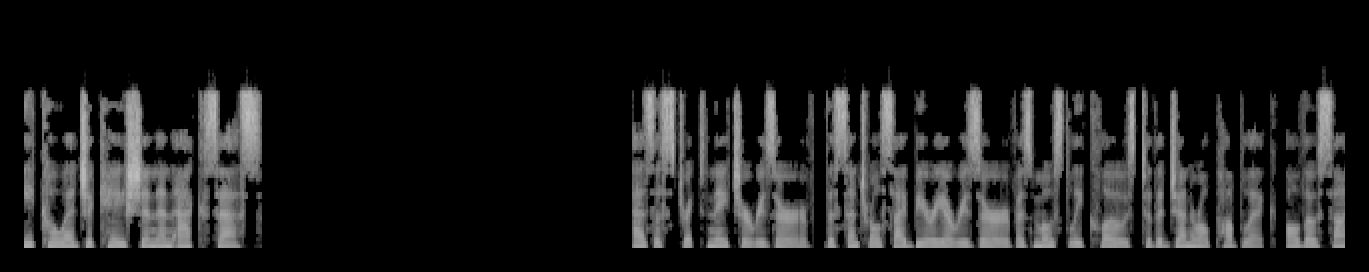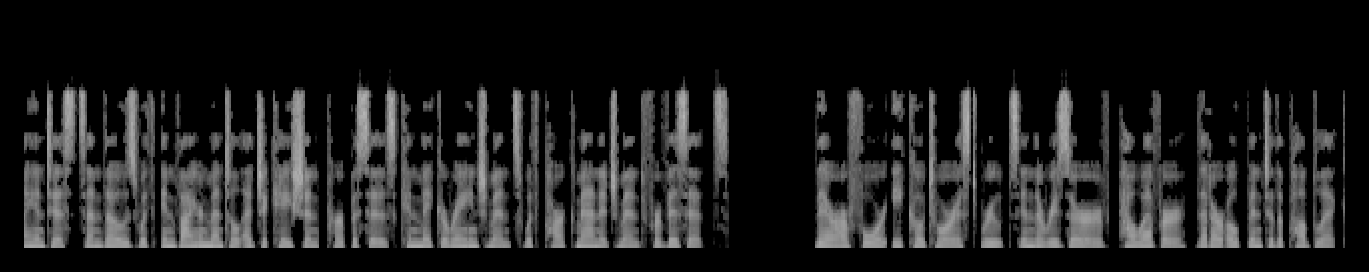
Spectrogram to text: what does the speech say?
Ecoeducation and access As a strict nature reserve, the Central Siberia Reserve is mostly closed to the general public, although scientists and those with environmental education purposes can make arrangements with park management for visits. There are four ecotourist routes in the reserve, however, that are open to the public,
